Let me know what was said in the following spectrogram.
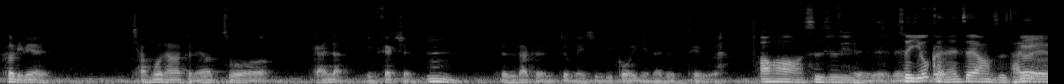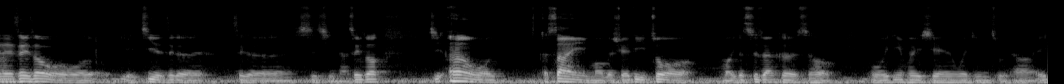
科里面强迫他可能要做感染 infection，嗯，但是他可能就没兴趣，过一年他就退伍了。哦，是是是，对对，所以有可能这样子，他就对对，所以说我我也记得这个这个事情啊，所以说，我 assign 某个学弟做某一个次专科的时候，我一定会先问清楚他，哎，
